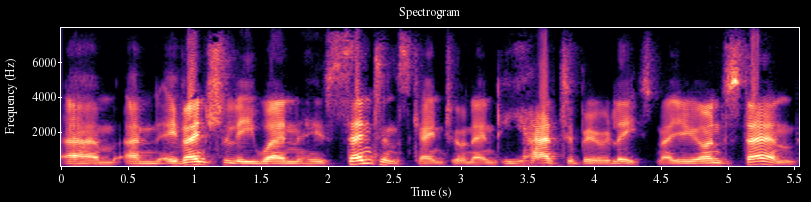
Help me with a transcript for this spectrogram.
um, and eventually, when his sentence came to an end, he had to be released. Now, you understand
